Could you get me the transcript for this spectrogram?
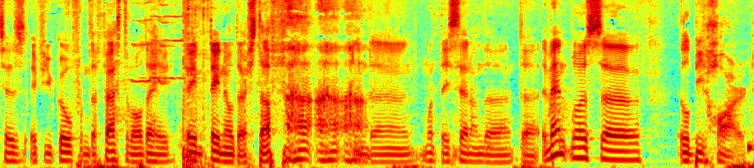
says if you go from the festival, they they, they know their stuff. Uh-huh, uh-huh, uh-huh. And uh, what they said on the, the event was uh, it'll be hard.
